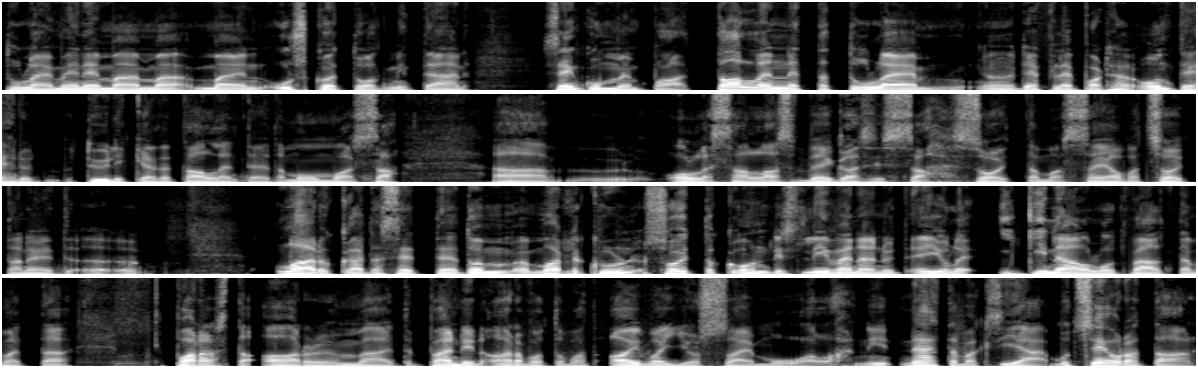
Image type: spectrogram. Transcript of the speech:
tulee menemään. Mä, mä en usko, että tuolta mitään sen kummempaa tallennetta tulee. Def Leppardhan on tehnyt tyylikkäitä tallenteita muun muassa äh, ollessaan Las Vegasissa soittamassa ja ovat soittaneet äh, laadukkaita settejä. Tuo Mötley Cruen soittokondis livenä nyt ei ole ikinä ollut välttämättä parasta A-ryhmää, että bändin arvot ovat aivan jossain muualla, niin nähtäväksi jää, mutta seurataan.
